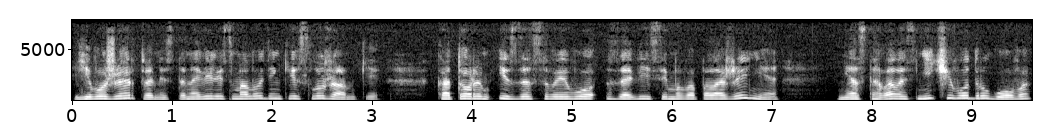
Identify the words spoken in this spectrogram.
Его жертвами становились молоденькие служанки, которым из-за своего зависимого положения не оставалось ничего другого,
